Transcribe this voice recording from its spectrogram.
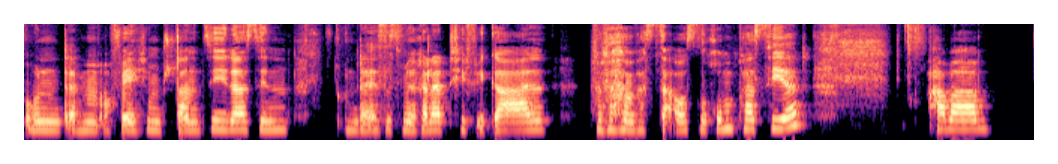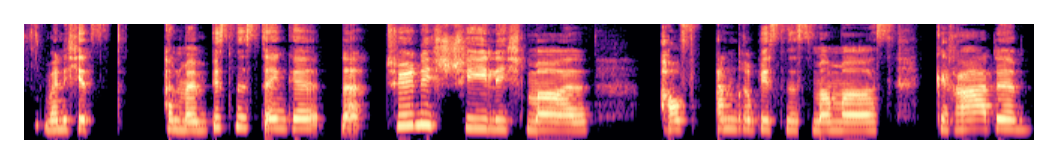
und ähm, auf welchem Stand sie da sind. Und da ist es mir relativ egal, was da außenrum passiert. Aber wenn ich jetzt an mein Business denke, natürlich schiele ich mal auf andere Business-Mamas, gerade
